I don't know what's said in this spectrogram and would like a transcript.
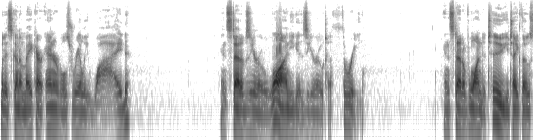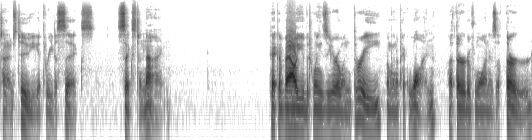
but it's going to make our intervals really wide. Instead of 0 to 1, you get 0 to 3. Instead of 1 to 2, you take those times 2, you get 3 to 6, 6 to 9. Pick a value between 0 and 3. I'm going to pick 1. A third of 1 is a third,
